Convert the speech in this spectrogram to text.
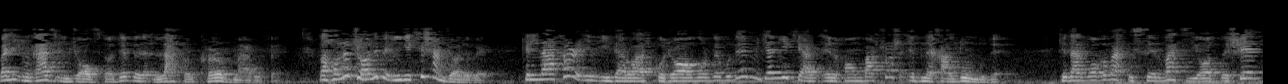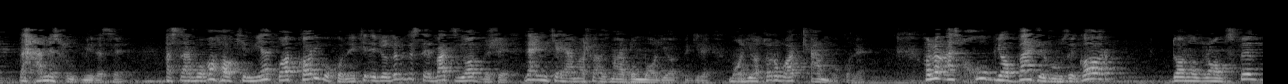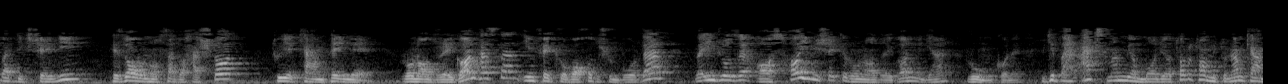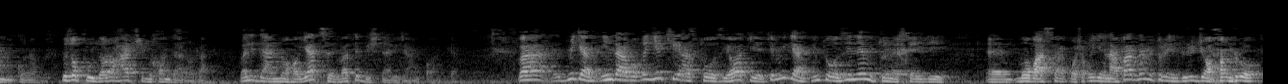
ولی اینقدر اینجا افتاده به لفر کرو معروفه. و حالا جالبه این یکیش هم جالبه که لفر این ایده رو از کجا آورده بوده؟ میگن یکی از الهام بخشاش ابن خلدون بوده که در واقع وقتی ثروت زیاد بشه به همه سود می‌رسه. پس در واقع حاکمیت باید کاری بکنه که اجازه بده ثروت زیاد بشه نه اینکه همش از مردم مالیات بگیره. مالیات ها رو باید کم بکنه. حالا از خوب یا بد روزگار دانالد رامسفلد و دیک چینی 1980 توی کمپین رونالد ریگان هستن. این فکر رو با خودشون بردن و این جزء آسهایی میشه که رونالد ریگان میگن رو می‌کنه. میگه برعکس من میام مالیات ها رو تا می‌تونم کم می‌کنم. بذار پولدارا هر چی می‌خوان درارن ولی در نهایت ثروت بیشتری جمع خواهند کرد. و میگم این در واقع یکی از توضیحاتیه که میگم این توضیح نمی‌تونه خیلی موثق باشه. یه نفر نمی‌تونه اینجوری جهان رو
